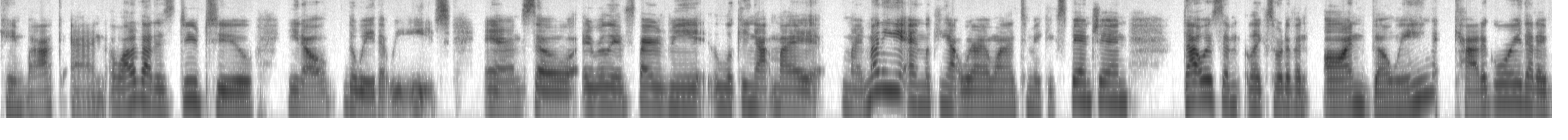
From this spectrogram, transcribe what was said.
came back and a lot of that is due to you know the way that we eat. And so it really inspired me looking at my my money and looking at where i wanted to make expansion. That was some like sort of an ongoing category that i've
